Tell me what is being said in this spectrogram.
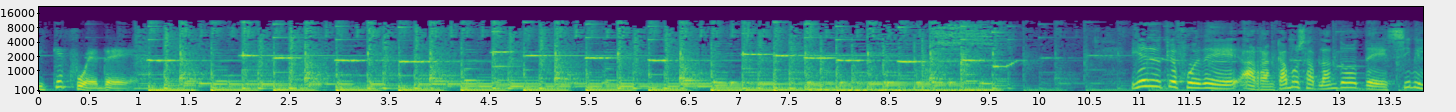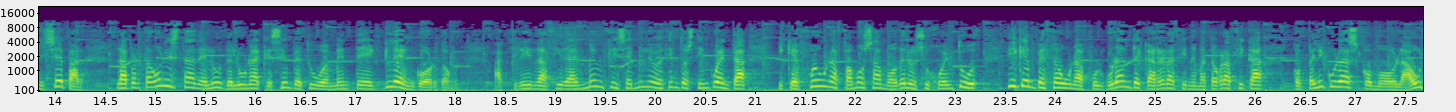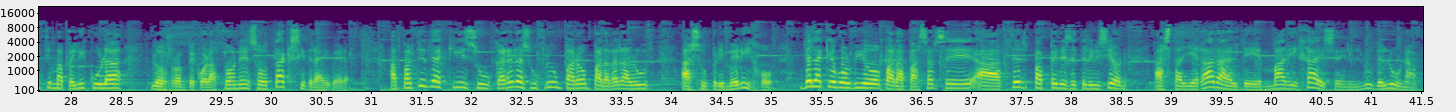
¿Y qué fue de...? Y en el que fue de arrancamos hablando de Sybil Shepard, la protagonista de Luz de Luna que siempre tuvo en mente Glenn Gordon, actriz nacida en Memphis en 1950 y que fue una famosa modelo en su juventud y que empezó una fulgurante carrera cinematográfica con películas como La última película, Los rompecorazones o Taxi Driver. A partir de aquí su carrera sufrió un parón para dar a luz a su primer hijo, de la que volvió para pasarse a hacer papeles de televisión hasta llegar al de Maddie Hayes en Luz de Luna.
